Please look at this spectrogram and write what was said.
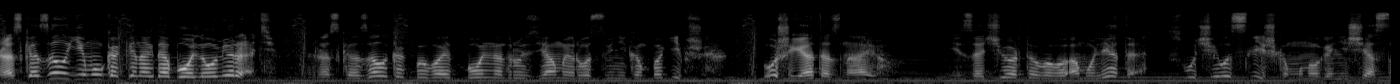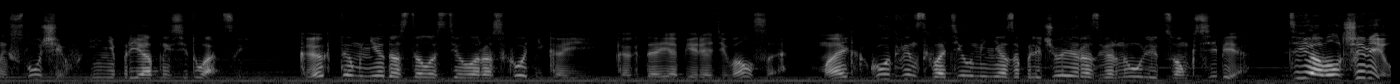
Рассказал ему, как иногда больно умирать. Рассказал, как бывает больно друзьям и родственникам погибших. Уж я-то знаю. Из-за чертового амулета случилось слишком много несчастных случаев и неприятных ситуаций. Как-то мне досталось тело расходника, и когда я переодевался, Майк Гудвин схватил меня за плечо и развернул лицом к себе. «Дьявол Чевил!»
